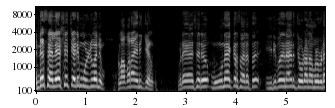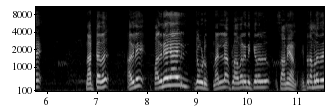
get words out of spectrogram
എന്റെ സെലേഷ്യ ചെടി മുഴുവനും ഫ്ലവർ ആയിരിക്കുകയാണ് ഇവിടെ ഏകദേശം ഒരു മൂന്നേക്കർ സ്ഥലത്ത് ഇരുപതിനായിരം ചൂടാണ് നമ്മളിവിടെ നട്ടത്. അതിൽ പതിനയ്യായിരം ചൂടും നല്ല ഫ്ലവർ നിൽക്കുന്ന ഒരു സമയമാണ്. ഇപ്പം നമ്മളിത്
